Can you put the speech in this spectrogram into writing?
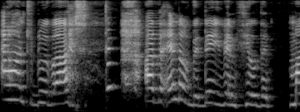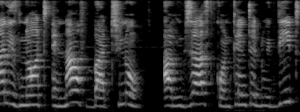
i want to do that. At the end of the day even feel that money is not enough but you know I'm just contented with it.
